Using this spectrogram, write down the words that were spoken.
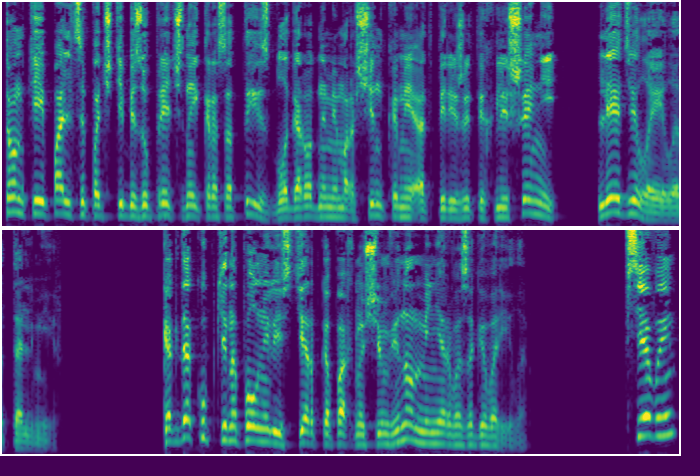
Тонкие пальцы почти безупречной красоты с благородными морщинками от пережитых лишений, леди Лейла Тальмир. Когда кубки наполнились терпко пахнущим вином, Минерва заговорила. «Все вы,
